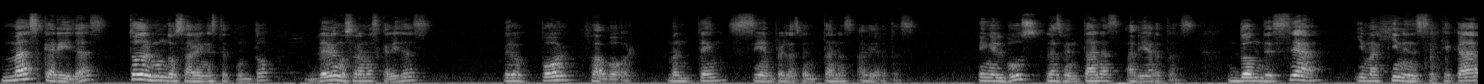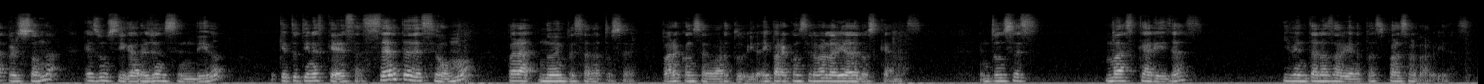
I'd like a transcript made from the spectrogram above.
Mascarillas, todo el mundo sabe en este punto, deben usar mascarillas, pero por favor, mantén siempre las ventanas abiertas. En el bus, las ventanas abiertas. Donde sea, imagínense que cada persona es un cigarrillo encendido, que tú tienes que deshacerte de ese humo para no empezar a toser, para conservar tu vida y para conservar la vida de los que. Entonces, mascarillas y ventanas abiertas para salvar vidas.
